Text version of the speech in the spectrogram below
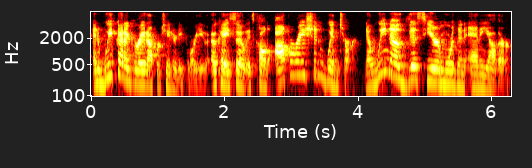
And we've got a great opportunity for you. Okay. So it's called Operation Winter. Now we know this year more than any other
